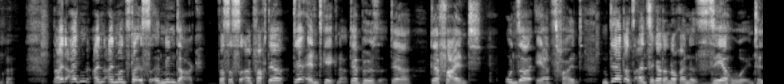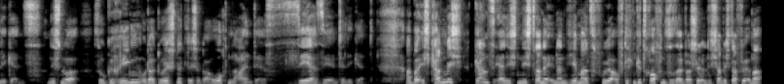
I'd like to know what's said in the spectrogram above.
ein, ein, ein Monster ist äh, Mindark. Das ist einfach der, der Endgegner, der Böse, der der Feind, unser Erzfeind. Und der hat als einziger dann noch eine sehr hohe Intelligenz. Nicht nur so gering oder durchschnittlich oder hoch, nein, der ist sehr, sehr intelligent. Aber ich kann mich ganz ehrlich nicht dran erinnern, jemals früher auf den getroffen zu sein. Wahrscheinlich habe ich dafür immer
